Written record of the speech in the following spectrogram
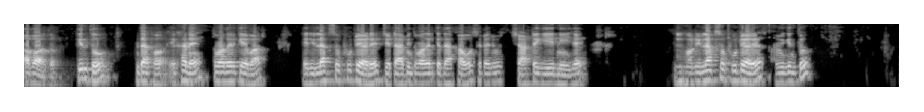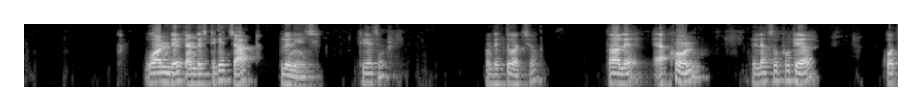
আপাতত। কিন্তু দেখো, এখানে তোমাদেরকে এবার রিল্যাক্সো ফুটওয়ারে যেটা আমি তোমাদেরকে দেখাবো, সেটা হচ্ছে চার্টে গিয়ে নিয়ে যাই। রিল্যাক্সো ফুটওয়ারে আমি কিন্তু ওয়ান ডে ক্যান্ডেলস্টিকের চার্ট তুলে নিয়েছি। ঠিক আছে? দেখতে পাচ্ছ? তাহলে এখন রিল্যাক্সো ফুটওয়ার কত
